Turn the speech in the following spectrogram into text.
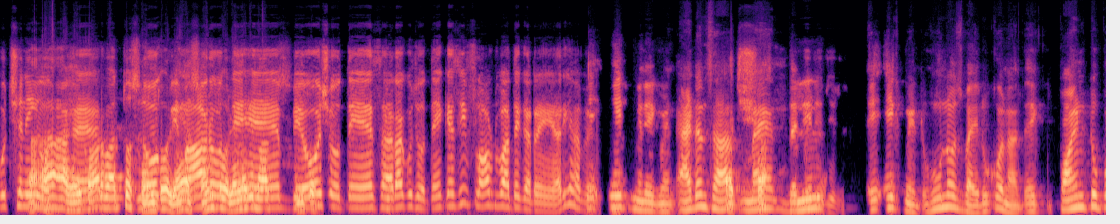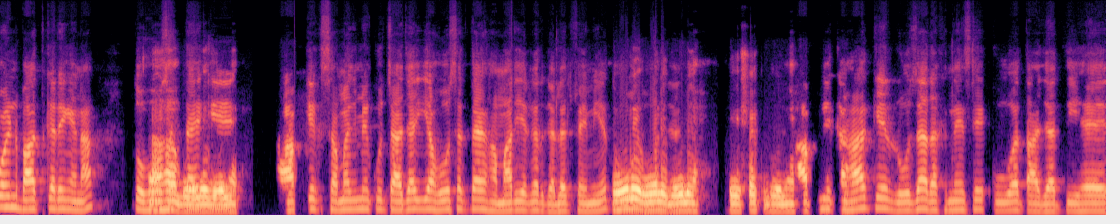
कुछ नहीं होता हाँ एक है। और बात तो सुन तो लें सुन तो होते लें मेरी बात हैं तो बेहोश होते हैं सारा कुछ होते हैं। कैसी फ्लॉप्ड बातें कर रहे हैं यार यहाँ पे? एक मिनट एक मिनट। एडम साहब अच्छा। मैं दलील एक मिनट हु नोज़ भाई रुको ना। एक पॉइंट टू पॉइंट बात करेंगे ना तो हो हाँ हाँ सकता है कि आपके समझ में कुछ आ जाए या हो सकता है हमारी अगर गलत फहमी है तो बोले बोले बोले बेशक बोले। आपने कहा कि रोजा रखने से कुवत आ जाती है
